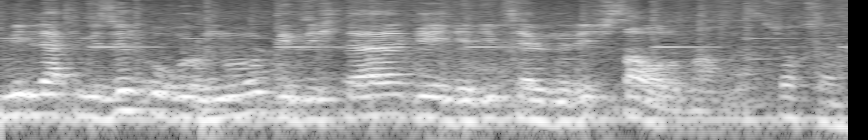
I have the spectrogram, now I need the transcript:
millətimizin uğurunu birlikdə qeyd edib sevinirik. Sağ olun. Çox sağ olun.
